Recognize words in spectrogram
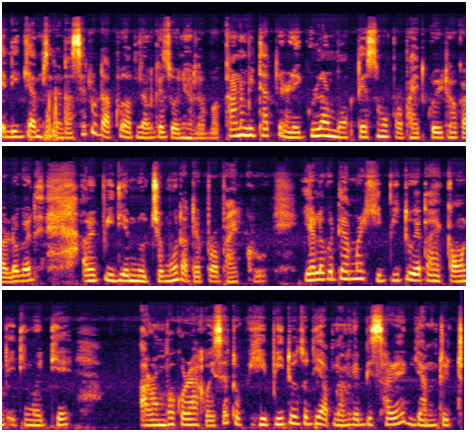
টেলিগ্ৰাম চেনেল আছে তো তাতো আপোনালোকে জইন হৈ ল'ব কাৰণ আমি তাত ৰেগুলাৰ মক টেষ্টসমূহ প্ৰভাইড কৰি থকাৰ লগতে আমি পি ডি এফ নোটছসমূহ তাতে প্ৰভাইড কৰোঁ ইয়াৰ লগতে আমাৰ হিপিটো এটা একাউণ্ট ইতিমধ্যে আৰম্ভ কৰা হৈছে। তো হিপিটো যদি আপোনালোকে বিচাৰে জ্ঞান তীৰ্থ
